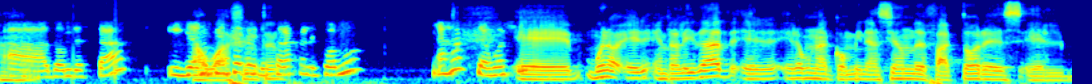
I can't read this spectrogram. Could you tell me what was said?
a, donde estás? ¿Y ya no piensas regresar a California? Ajá, eh, bueno, en realidad eh, era una combinación de factores. El,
